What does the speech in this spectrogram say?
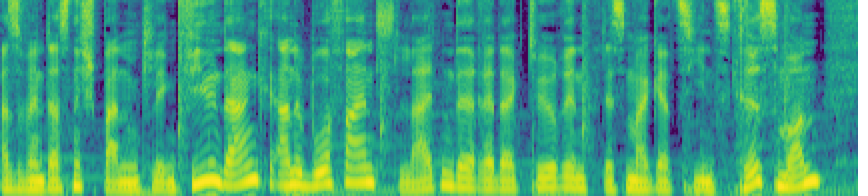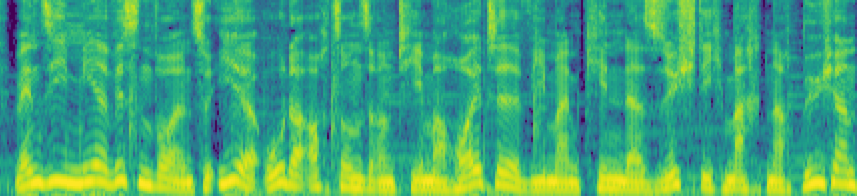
Also wenn das nicht spannend klingt. Vielen Dank, Anne Burfeind, leitende Redakteurin des Magazins Chrismon. Wenn Sie mehr wissen wollen zu ihr oder auch zu unserem Thema heute, wie man Kinder süchtig macht nach Büchern,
